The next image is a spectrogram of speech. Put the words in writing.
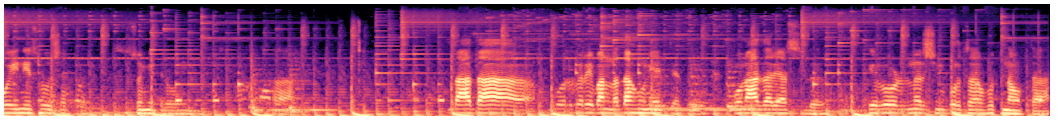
वहिनीच होऊ शकतो सुमित्र वहिनी. हा. दादा गोरगरिबांना दाहून येतात. कोण आजारी असलं की रोड नरसिंगपूरचा होत नव्हता.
